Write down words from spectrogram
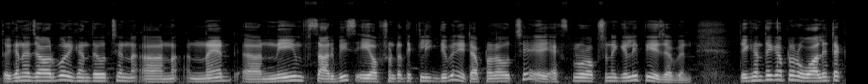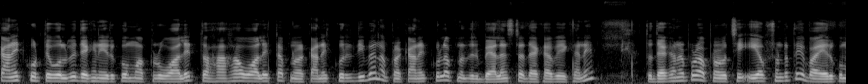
তো এখানে যাওয়ার পর এখান থেকে হচ্ছে নেট নেম সার্ভিস এই অপশনটাতে ক্লিক দেবেন, এটা আপনারা হচ্ছে এই এক্সপ্লোর অপশনে গেলেই পেয়ে যাবেন। তো এখান থেকে আপনার ওয়ালেটটা কানেক্ট করতে বলবে, দেখেন এরকম আপনার ওয়ালেট তো হাহা ওয়ালেটটা আপনারা কানেক্ট করে দিবেন, আপনারা কানেক্ট করলে আপনাদের ব্যালেন্সটা দেখাবে এখানে। তো দেখানোর পর আপনার হচ্ছে এই অপশনটাতে বা এরকম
